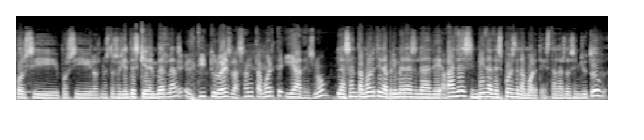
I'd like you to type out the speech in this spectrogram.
por si, por si los, nuestros oyentes quieren verlas. El título es La Santa Muerte y Hades, ¿no? La Santa Muerte y la primera es la de Hades. Hades, Vida después de la muerte. Están las dos en YouTube,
